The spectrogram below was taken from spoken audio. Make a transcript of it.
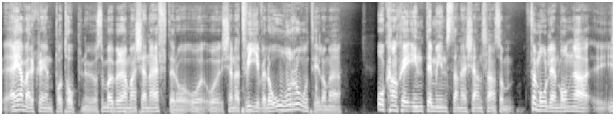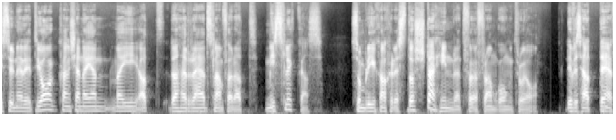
är jag verkligen på topp nu? Och så börjar man känna efter och, och, och känna tvivel och oro till och med. Och kanske inte minst den här känslan som förmodligen många, i synnerhet jag, kan känna igen mig i, att den här rädslan för att misslyckas, som blir kanske det största hindret för framgång, tror jag. Det vill säga att det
